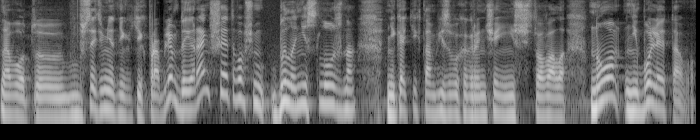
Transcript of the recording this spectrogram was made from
сделано. Вот. С этим нет никаких проблем. Да и раньше это, в общем, было несложно. Никаких там визовых ограничений не существовало. Но не более того.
